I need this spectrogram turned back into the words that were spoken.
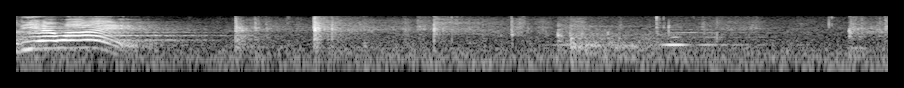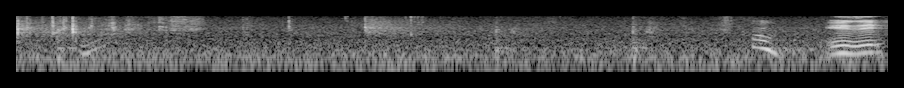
the DIY. 嗯 easy.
